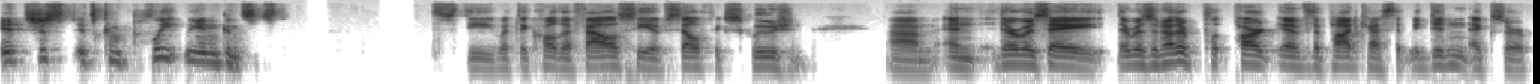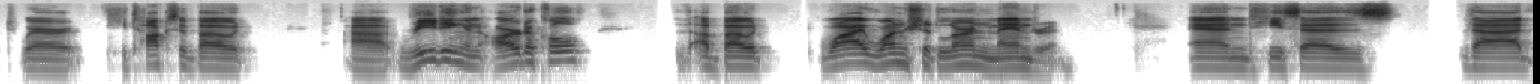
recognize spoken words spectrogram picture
it's just it's completely inconsistent it's the what they call the fallacy of self-exclusion um, and there was a there was another p- part of the podcast that we didn't excerpt where he talks about uh, reading an article about why one should learn Mandarin. And he says that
